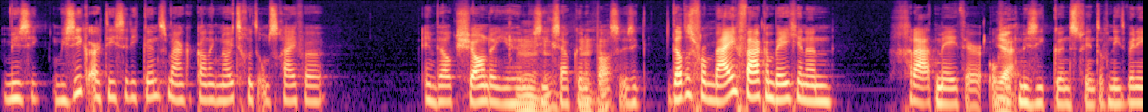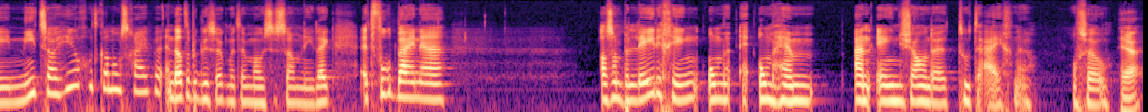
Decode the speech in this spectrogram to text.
muziek, muziekartiesten die kunst maken, kan ik nooit goed omschrijven in welk genre je hun Mhm, muziek zou kunnen mhm. passen. Dus ik, dat is voor mij vaak een beetje een graadmeter of Ja. ik muziek kunst vind of niet. Wanneer je niet zo heel goed kan omschrijven. En dat heb ik dus ook met de Moses Samni. Like, het voelt bijna als een belediging om, om hem aan één genre toe te eigenen of zo. ja?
